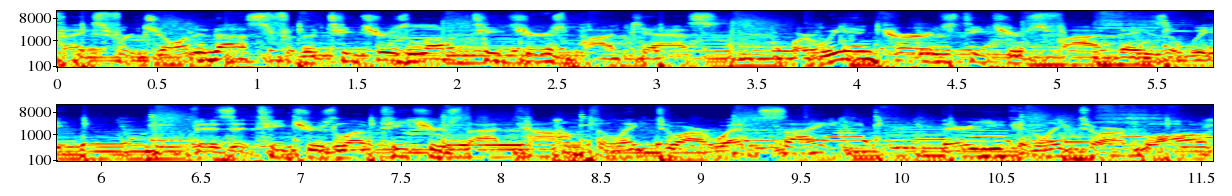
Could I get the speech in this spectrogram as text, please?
Thanks for joining us for the Teachers Love Teachers podcast, where we encourage teachers five days a week. Visit teachersloveteachers.com to link to our website. There you can link to our blog,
